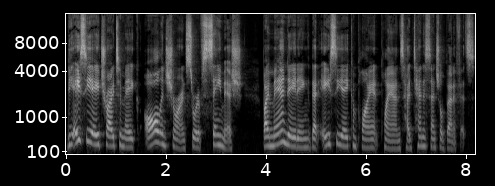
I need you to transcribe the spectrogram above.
The ACA tried to make all insurance sort of same-ish by mandating that ACA compliant plans had 10 essential benefits.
